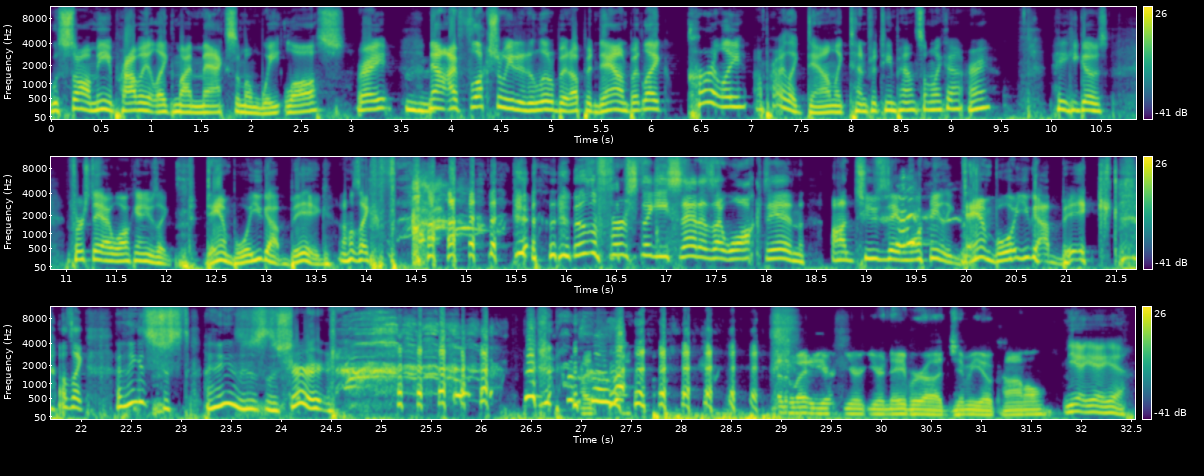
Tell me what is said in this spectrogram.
saw me probably at like my maximum weight loss, right? Mm-hmm. Now I fluctuated a little bit up and down, but like currently I'm probably like down like 10, 15 pounds, something like that, right? Hey, he goes, first day I walk in, he was like, damn, boy, you got big. And I was like, this is the first thing he said as I walked in on Tuesday morning. Like, damn, boy, you got big. I was like, I think it's just, I think it's just the shirt. By the way, your your your neighbor uh, Jimmy O'Connell. yeah, yeah, yeah.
